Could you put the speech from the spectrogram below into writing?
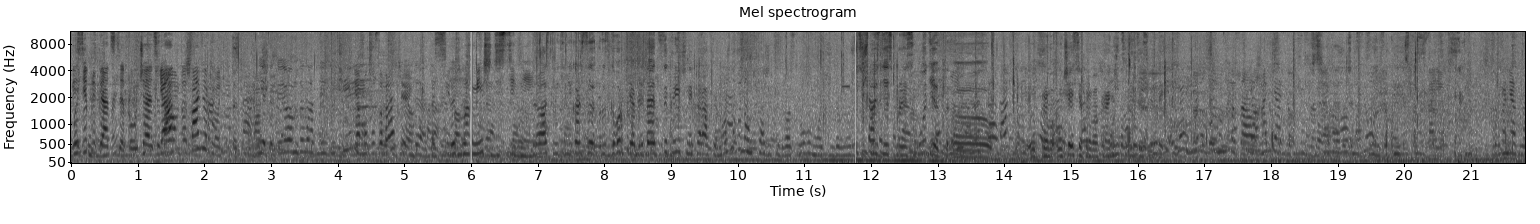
везде препятствия. Получается, Я так? вам должна вернуть вот эту? Нет, это я вам дала для изучения. Я могу забрать ее? Да, да. Спасибо. Меньше 10 дней. Здравствуйте. Мне кажется, разговор приобретает цикличный характер. Можно вы нам скажете два слова? Мы очень давно. Что здесь происходит? Право- участие правоохранителей здесь в этой Понятно.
